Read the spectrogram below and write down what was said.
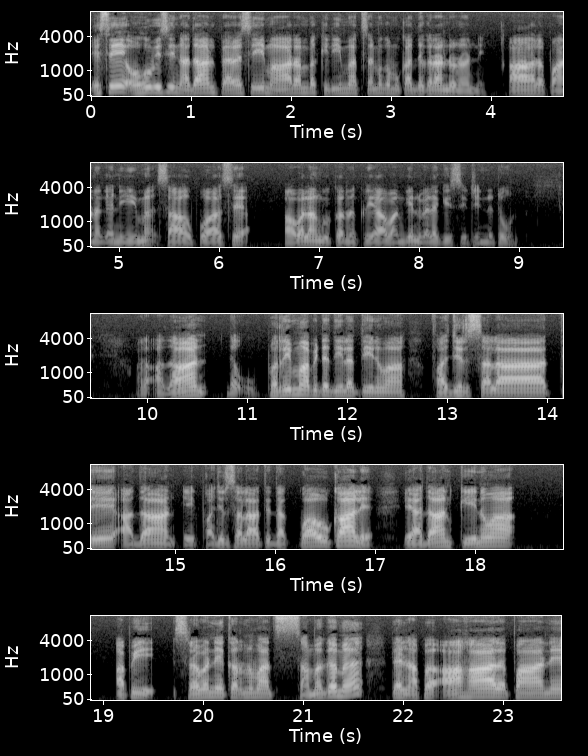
එසේ ඔහු විසින් අදාන් පැවසීම ආරම්භ කිරීමත් සමඟ මොකක්ද කරන්න නන්නේ ආහරපාන ගැනීම සහ උපවාසය අවලංගු කරන ක්‍රියාවන්ගෙන් වැලකි සිටින්නට උන්. අර අදාන් ද උපරිම අපිට දීල තියෙනවා ෆජර් සලාතේ අදාන්. ඒ පජර් සලාතය දක්වා වූ කාලය. ඒ අදාන් කියනවා අපි ශ්‍රවණය කරනවත් සමගම දැන් අප ආහාරපානය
